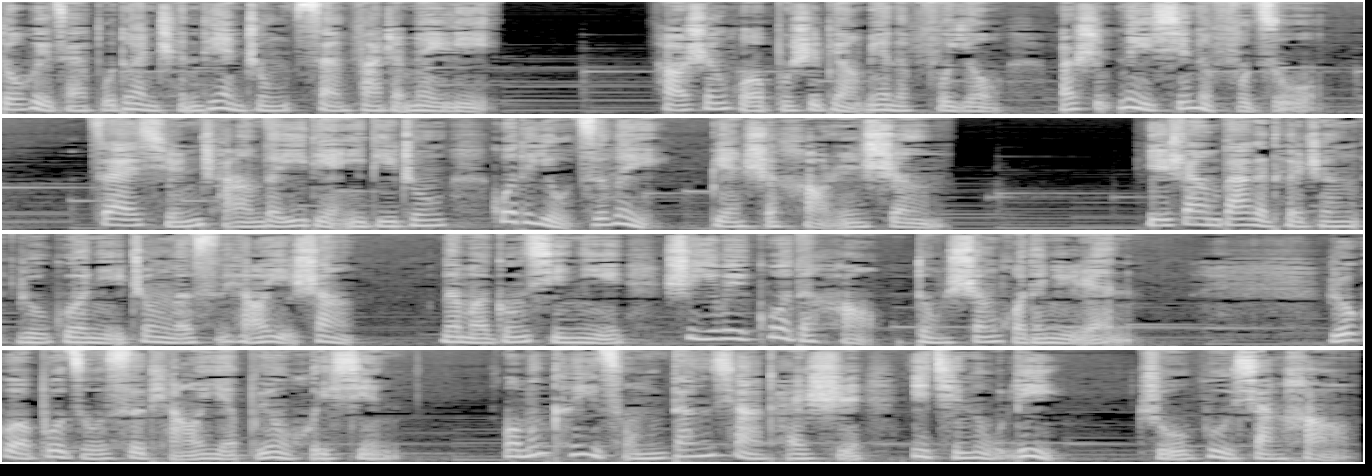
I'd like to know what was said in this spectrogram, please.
都会在不断沉淀中散发着魅力。好生活不是表面的富有，而是内心的富足。在寻常的一点一滴中过得有滋味，便是好人生。以上八个特征，如果你中了四条以上，那么恭喜你是一位过得好、懂生活的女人。如果不足四条，也不用灰心，我们可以从当下开始一起努力，逐步向好。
